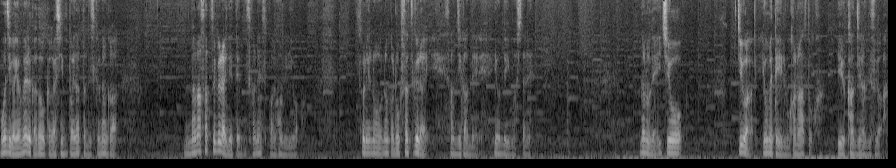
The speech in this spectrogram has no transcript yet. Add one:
文字が読めるかどうかが心配だったんですけどなんか7冊ぐらい出てるんですかねスパイファミリーは。それのなんか6冊ぐらい3時間で読んでいましたね。なので一応字は読めているのかなという感じなんですが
